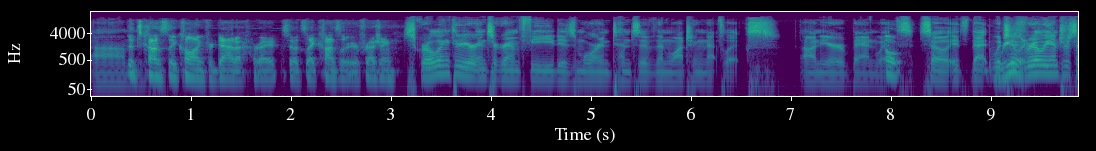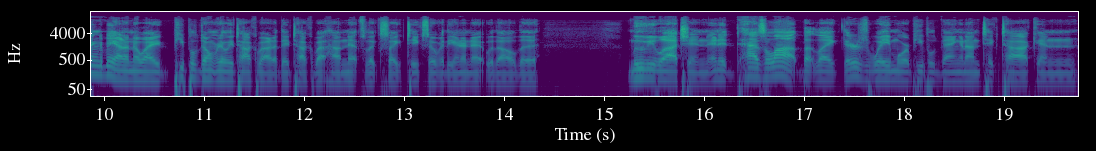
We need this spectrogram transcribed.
Um, It's constantly calling for data, right? So it's like constantly refreshing. scrolling through your Instagram feed is more intensive than watching Netflix on your bandwidth. Oh, so it's that which is really? really interesting to me. I don't know why people don't really talk about it. They talk about how Netflix like takes over the internet with all the movie watching and it has a lot, but like there's way more people banging on TikTok and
